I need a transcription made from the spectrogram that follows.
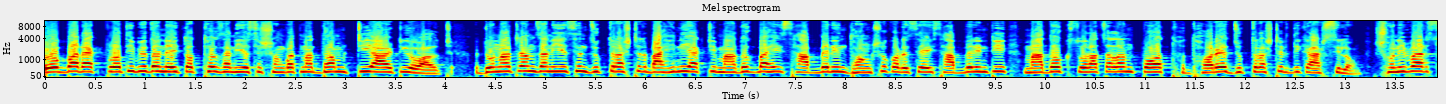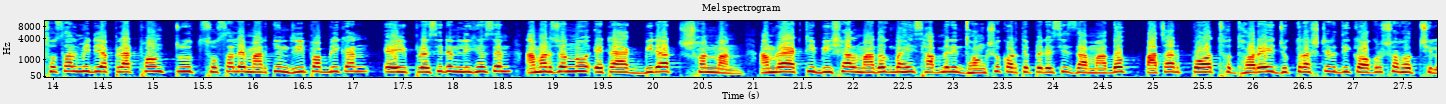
রোববার এক প্রতিবেদন এই তথ্য জানিয়েছে সংবাদ মাধ্যম টিআরটি ওয়ার্ল্ড। ডোনাল্ড ট্রাম্প জানিয়েছেন যুক্তরাষ্ট্রের বাহিনী একটি মাদকবাহী সাবমেরিন ধ্বংস করেছে। এই সাবমেরিনটি মাদক চোরাচালান পথ ধরে যুক্তরাষ্ট্রের দিকে আসছিল। শনিবার সোশ্যাল মিডিয়া প্ল্যাটফর্ম ট্রুথ সোশ্যালে মার্কিন রিপাবলিকান এই প্রেসিডেন্ট লিখেছেন, আমার জন্য এটা এক বিরাট সম্মান। আমরা একটি বিশাল মাদকবাহী সাবমেরিন ধ্বংস করতে পেরেছি যা মাদক পাচার পথ ধরেই যুক্তরাষ্ট্রের দিকে অগ্রসর হচ্ছিল।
